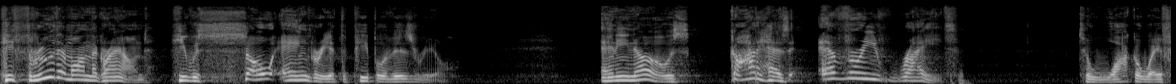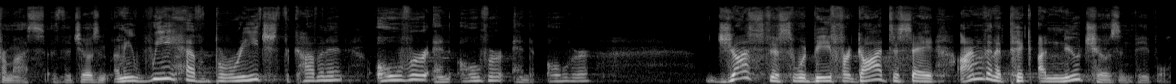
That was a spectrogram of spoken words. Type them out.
He threw them on the ground. He was so angry at the people of Israel. And he knows God has every right to walk away from us as the chosen. I mean, we have breached the covenant over and over and over. Justice would be for God to say, I'm going to pick a new chosen people.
